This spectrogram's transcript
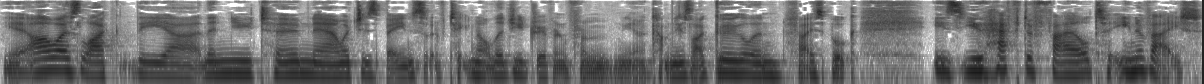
Yeah, I always like the uh, the new term now, which has been sort of technology driven from you know companies like Google and Facebook, is you have to fail to innovate.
